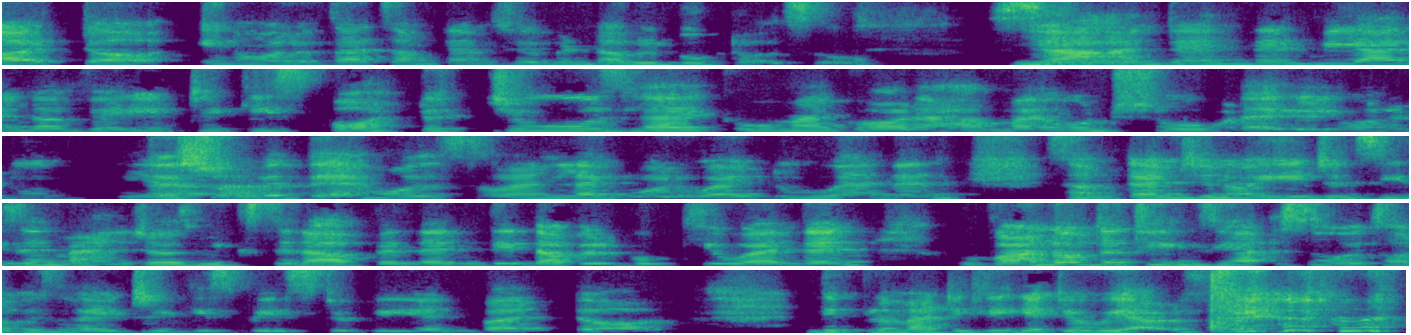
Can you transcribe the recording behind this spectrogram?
but in all of that sometimes we have been double booked also yeah and then then we are in a very tricky spot to choose like oh my god i have my own show but i really want to do the show with them also and like what do i do? And then sometimes you know agencies and managers mix it up and then they double book you and then one of the things yeah so it's always a very tricky space to be in but uh, diplomatically get your way out of it.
